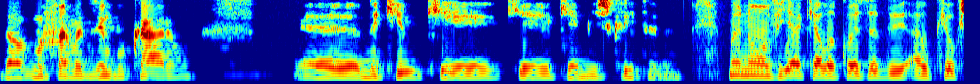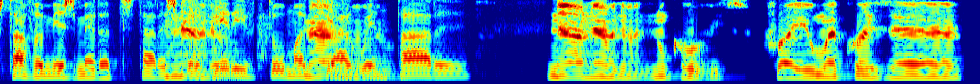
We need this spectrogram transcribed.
de alguma forma desembocaram uh, naquilo que é, que, é, que é a minha escrita. Não é? Mas não havia aquela coisa de ah, o que eu gostava mesmo era de estar a escrever não, não. e estou-me aqui não, a aguentar. Não, não, não, nunca houve isso. Foi uma coisa.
